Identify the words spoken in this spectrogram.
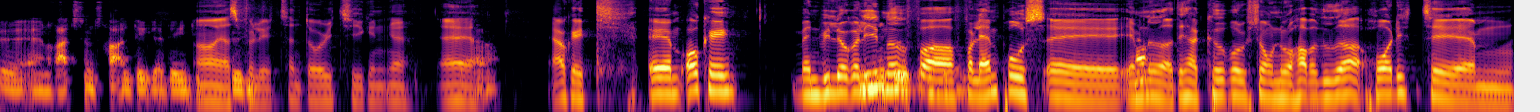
øh, er en ret central del af det. Åh, oh, ja, selvfølgelig. Tandoori chicken, ja. Ja, ja. ja okay. Øhm, okay, men vi lukker lige ned for, for landbrugsemnet øh, og det her kødproduktion nu og hopper videre hurtigt til øhm,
